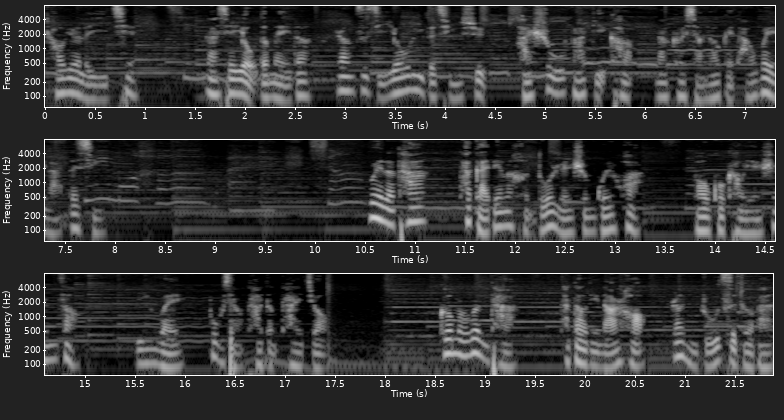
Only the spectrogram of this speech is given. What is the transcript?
超越了一切，那些有的没的让自己忧虑的情绪，还是无法抵抗那颗想要给他未来的心。为了他，他改变了很多人生规划，包括考研深造，因为不想他等太久。哥们问他，他到底哪儿好，让你如此这般？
